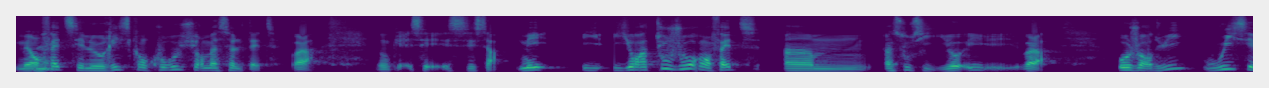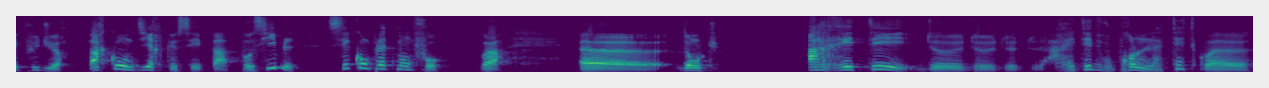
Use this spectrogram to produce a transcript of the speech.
mais en fait c'est le risque encouru sur ma seule tête. Voilà. Donc c'est ça. Mais il y, aura toujours en fait un, un souci. voilà. Aujourd'hui, oui, c'est plus dur. Par contre, dire que c'est pas possible, c'est complètement faux. Voilà. Euh, donc arrêtez de, de, de, de, arrêtez de vous prendre la tête quoi.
